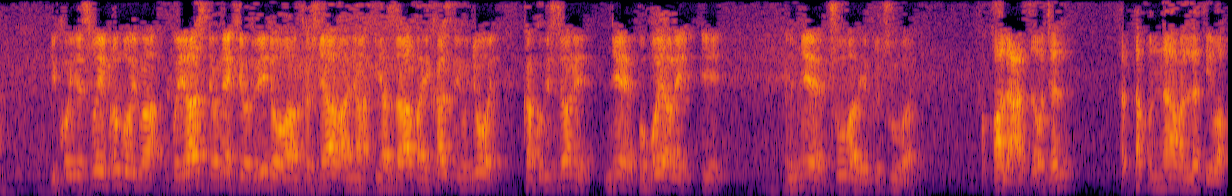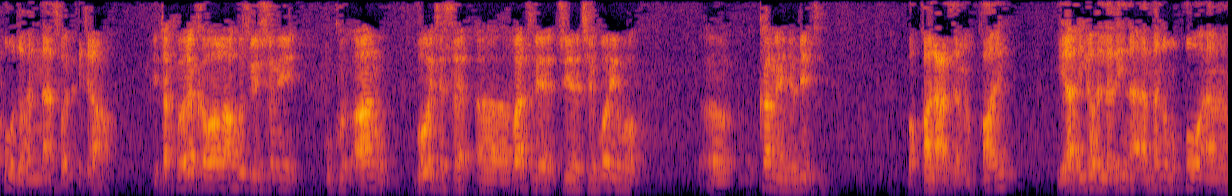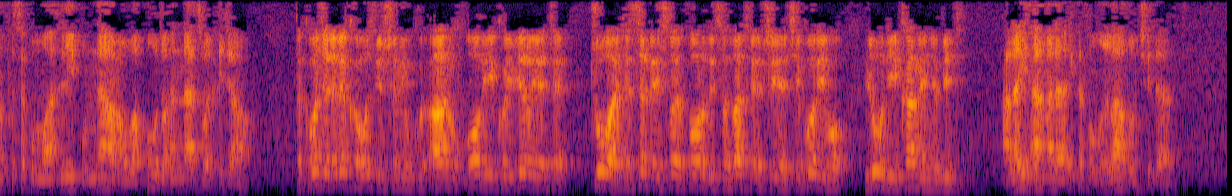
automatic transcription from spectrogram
I koji je svojim robovima pojasnio neki od vidova kažnjavanja i azaba i kazni u njoj kako bi se oni nje pobojali i nje čuvali i pričuvali. فقال عز وجل فاتقوا النار التي وقودها الناس والحجارة I tako je rekao Allah uzvišeni u Kur'anu, bojte se uh, vatre čije će gorivo uh, kamenje biti. وقال عز من قائل يا أيها الذين آمنوا قوا أنفسكم وأهليكم نارا وقودها الناس والحجارة Također je rekao uzvišeni u Kur'anu, ovi koji vjerujete, čuvajte sebe i svoje porodice od vatre čije će gorivo ljudi i kamenje biti. Alejha malaikatum gladun čidad.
